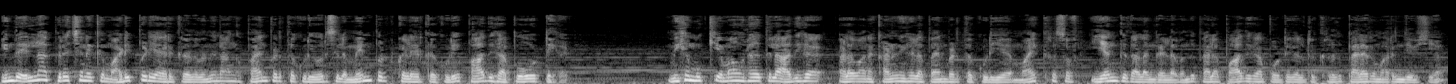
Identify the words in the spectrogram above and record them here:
இந்த எல்லா பிரச்சனைக்கும் அடிப்படையா இருக்கிறது வந்து நாங்கள் பயன்படுத்தக்கூடிய ஒரு சில மென்பொருட்கள் இருக்கக்கூடிய பாதுகாப்பு ஓட்டைகள். மிக முக்கியமா உலகத்தில் அதிக அளவான கணினிகளை பயன்படுத்தக்கூடிய மைக்ரோசாப்ட் இயங்கு தளங்கள்ல வந்து பல பாதுகாப்பு ஓட்டைகள் இருக்கிறது. பலரும் அறிஞ்ச விஷயம்.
